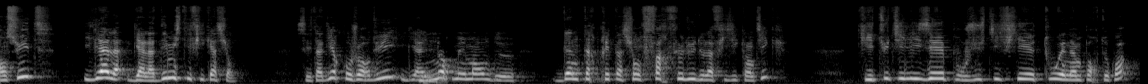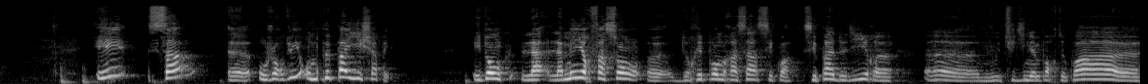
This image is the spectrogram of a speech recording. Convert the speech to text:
Ensuite, il y a il y a la démystification. C'est-à-dire qu'aujourd'hui, il y a énormément de, d'interprétation farfelue de la physique quantique, qui est utilisée pour justifier tout et n'importe quoi. Et ça, euh, aujourd'hui, on ne peut pas y échapper. Et donc, la, meilleure façon euh, de répondre à ça, c'est quoi? C'est pas de dire euh, tu dis n'importe quoi,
